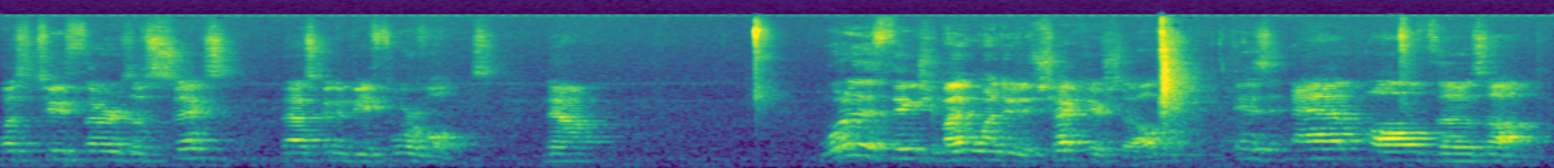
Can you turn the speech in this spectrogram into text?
What's two thirds of six? That's gonna be four volts. Now, one of the things you might want to do to check yourself is add all those up.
